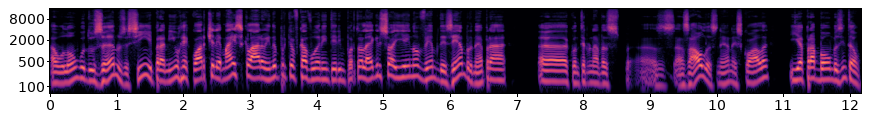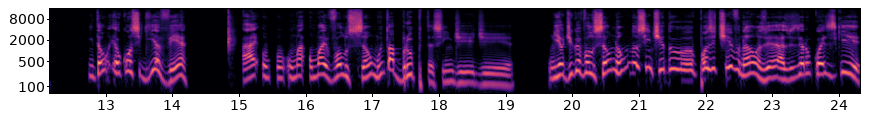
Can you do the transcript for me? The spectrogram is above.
ao longo dos anos, assim, e pra mim o recorte ele é mais claro ainda porque eu ficava o ano inteiro em Porto Alegre e só ia em novembro, dezembro, né, pra, ah, quando terminava as, as, as aulas, né, na escola, ia pra bombas, então. Então eu conseguia ver a- uma, uma evolução muito abrupta, assim, de, de. E eu digo evolução não no sentido positivo, não. Às vezes, às vezes eram coisas que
